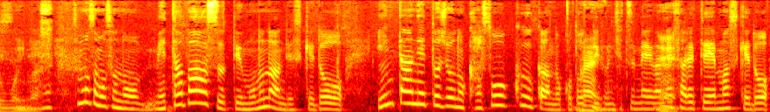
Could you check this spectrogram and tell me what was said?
思います、ね、そもそもそのメタバースっていうものなんですけど、インターネット上の仮想空間のことっていうふうに説明がね、はい、されてますけど、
